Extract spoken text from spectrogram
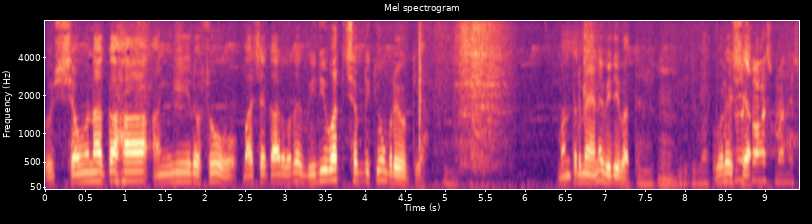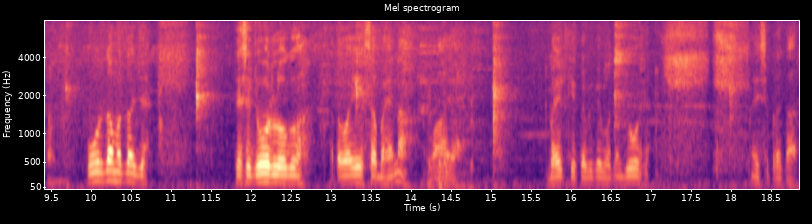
तो शौनक अंगीरसो भाष्यकार बोल, विधिवत शब्द क्यों प्रयोग किया? मंत्र में है ना विधिवत। बोले श्वास माने स्वामी। ऊर्जा मतलब ज- जैसे ज़ोर लोग अथवा ये सब है ना वहाँ है। बैठ के कभी कभी होते हैं ज़ोर से। ऐसे प्रकार।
